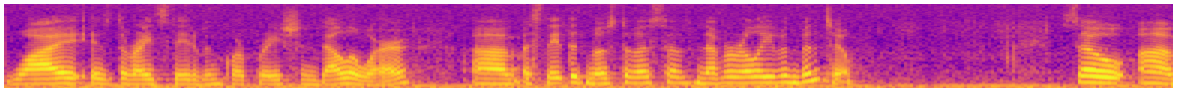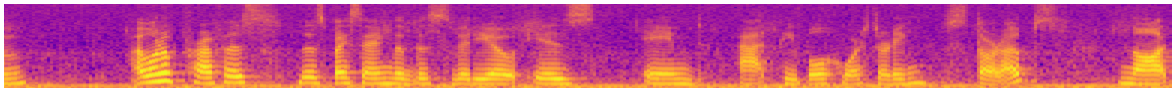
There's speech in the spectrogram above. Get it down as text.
why is the right state of incorporation Delaware, um, a state that most of us have never really even been to? So um, I want to preface this by saying that this video is aimed at people who are starting startups, not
